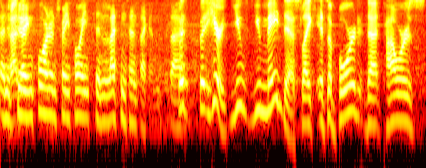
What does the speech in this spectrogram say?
and it's That- that- doing 420 points in less than 10 seconds. So But but here, you you made this like it's a board that powers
